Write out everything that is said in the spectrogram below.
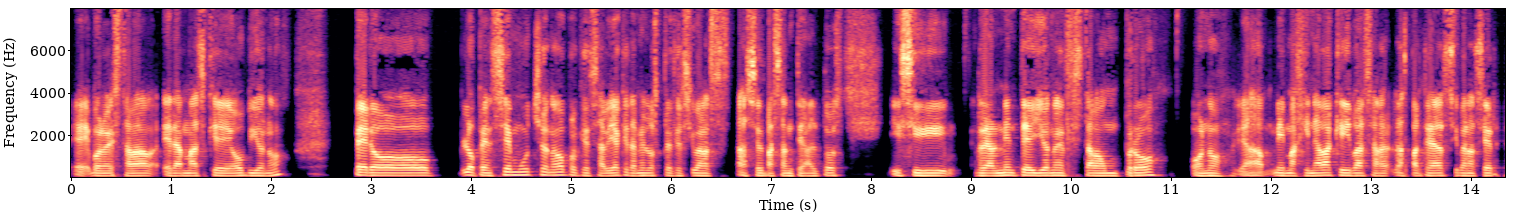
eh, bueno, estaba, era más que obvio, ¿no? Pero lo pensé mucho, ¿no? Porque sabía que también los precios iban a, ser bastante altos y si realmente yo necesitaba un Pro o no. Ya me imaginaba que ibas a, las pantallas iban a ser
